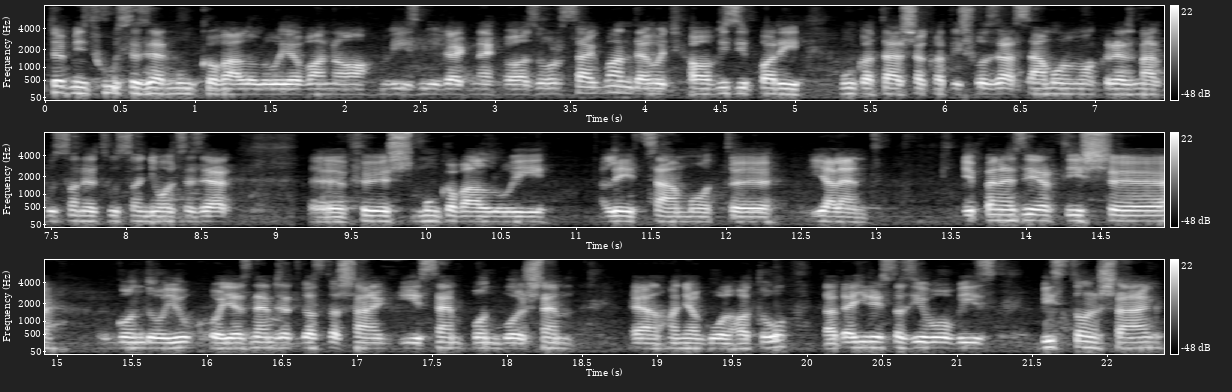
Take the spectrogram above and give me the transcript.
több mint 20 ezer munkavállalója van a vízműveknek az országban, de hogyha a vízipari munkatársakat is hozzászámolom, akkor ez már 25-28 ezer fős munkavállalói létszámot jelent. Éppen ezért is gondoljuk, hogy ez nemzetgazdasági szempontból sem elhanyagolható. Tehát egyrészt az ivóvíz biztonság,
